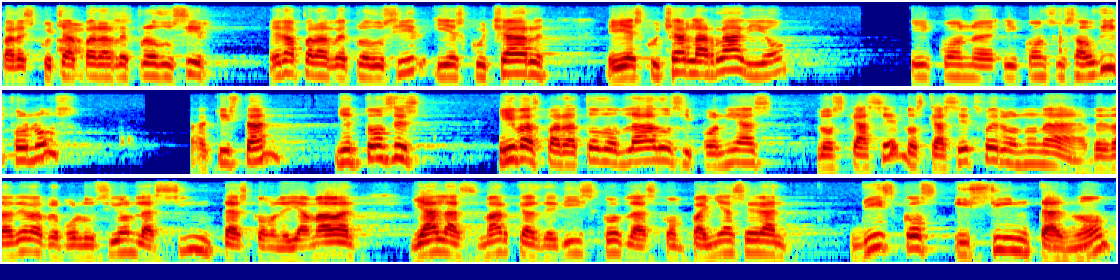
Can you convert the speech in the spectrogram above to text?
para escuchar, para reproducir. Era para reproducir y escuchar y escuchar la radio y con, eh, y con sus audífonos. Aquí están. Y entonces ibas para todos lados y ponías los cassettes. Los cassettes fueron una verdadera revolución, las cintas, como le llamaban ya las marcas de discos, las compañías eran discos y cintas, ¿no?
